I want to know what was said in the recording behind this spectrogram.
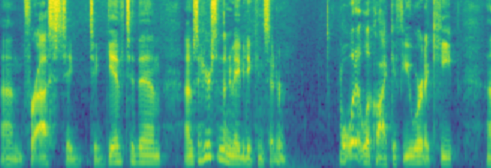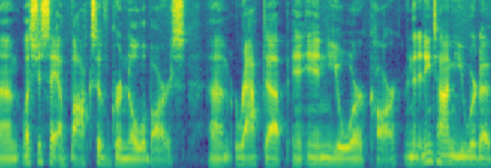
um, for us to, to give to them. Um, so, here's something maybe to consider. What would it look like if you were to keep, um, let's just say, a box of granola bars um, wrapped up in, in your car? And then anytime you were to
